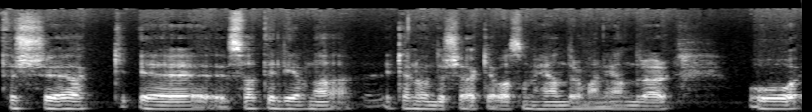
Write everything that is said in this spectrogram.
försök eh, så att eleverna kan undersöka vad som händer om man ändrar. Och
